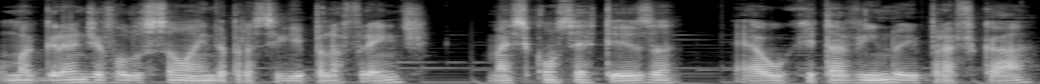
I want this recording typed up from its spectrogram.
uma grande evolução ainda para seguir pela frente, mas com certeza é algo que está vindo aí para ficar,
